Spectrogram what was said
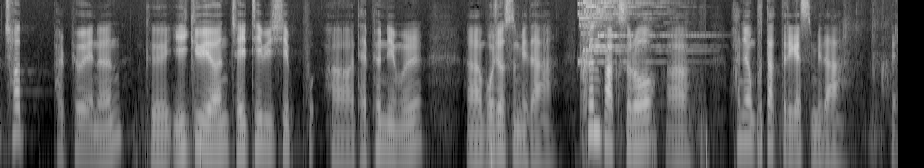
첫 발표에는 그 이규현 JTBC 어, 대표님을 어, 모셨습니다. 큰 박수로 어, 환영 부탁드리겠습니다. 네.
